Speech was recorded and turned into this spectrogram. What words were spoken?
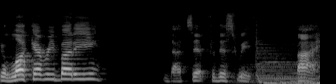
Good luck, everybody. That's it for this week. Bye.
